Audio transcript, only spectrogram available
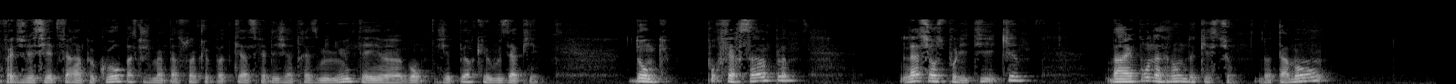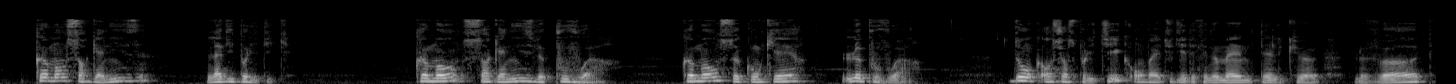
En fait, je vais essayer de faire un peu court parce que je m'aperçois que le podcast fait déjà 13 minutes et euh, bon, j'ai peur que vous zappiez. Donc, pour faire simple, la science politique va répondre à un nombre de questions, notamment comment s'organise la vie politique? Comment s'organise le pouvoir? Comment se conquiert le pouvoir? Donc en sciences politiques, on va étudier des phénomènes tels que le vote,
